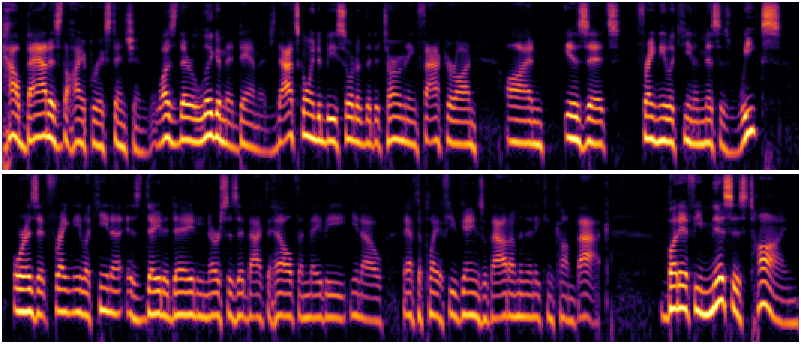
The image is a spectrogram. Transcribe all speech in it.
how bad is the hyperextension? Was there ligament damage? That's going to be sort of the determining factor on on is it Frank Ntilikina misses weeks or is it Frank Ntilikina is day to day and he nurses it back to health and maybe, you know, they have to play a few games without him and then he can come back. But if he misses time,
